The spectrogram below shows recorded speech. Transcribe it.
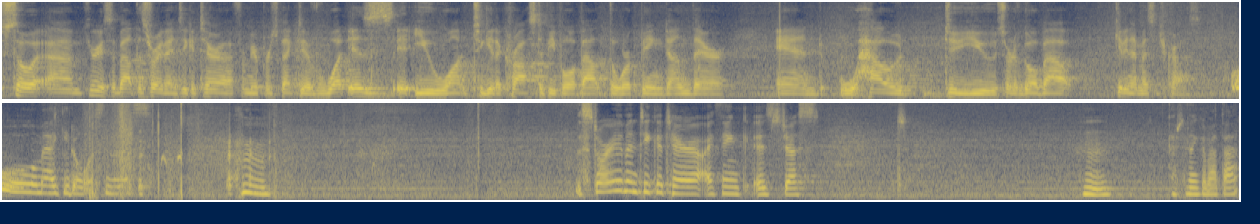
So I'm um, curious about the story of Antica Terra from your perspective. What is it you want to get across to people about the work being done there, and how do you sort of go about getting that message across? Oh, Maggie, don't listen to this. hmm. The story of Antica Terra, I think, is just Hmm. I have to think about that.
